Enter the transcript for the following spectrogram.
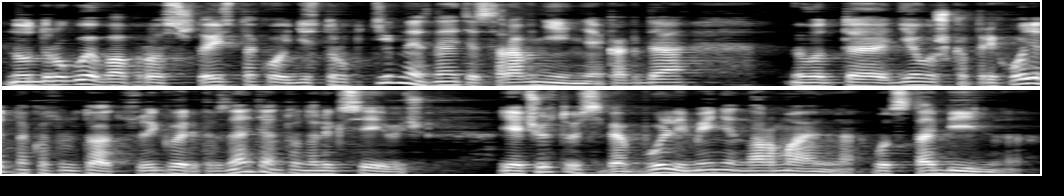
Но другой вопрос, что есть такое деструктивное, знаете, сравнение, когда вот э, девушка приходит на консультацию и говорит, вы знаете, Антон Алексеевич, я чувствую себя более-менее нормально, вот стабильно.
